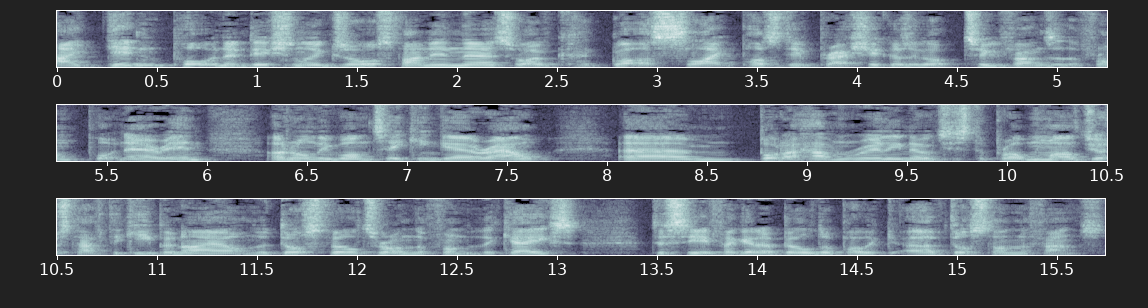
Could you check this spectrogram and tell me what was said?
I didn't put an additional exhaust fan in there, so I've got a slight positive pressure because I've got two fans at the front putting air in and only one taking air out. Um, but I haven't really noticed the problem. I'll just have to keep an eye out on the dust filter on the front of the case to see if I get a build-up of dust on the fans.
